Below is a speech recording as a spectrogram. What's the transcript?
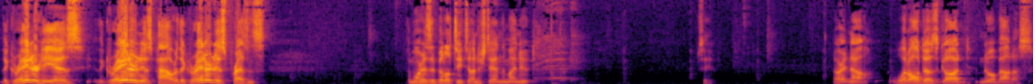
The greater he is, the greater in his power, the greater in his presence, the more his ability to understand the minute. See? All right, now, what all does God know about us?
